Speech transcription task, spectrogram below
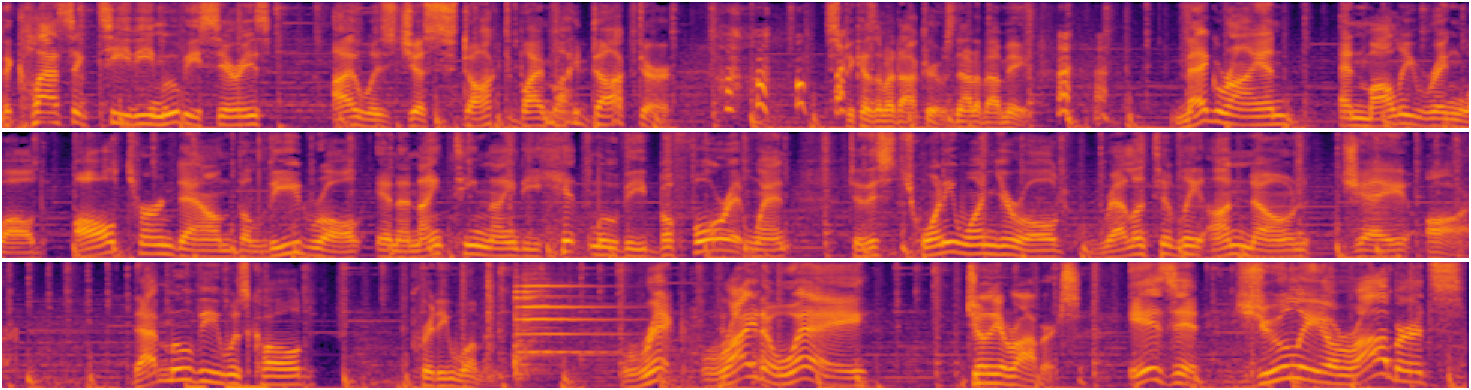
the classic TV movie series, I Was Just Stalked by My Doctor. It's because I'm a doctor, it was not about me. Meg Ryan and Molly Ringwald all turned down the lead role in a 1990 hit movie before it went to this 21 year old, relatively unknown J.R. That movie was called Pretty Woman. Rick, right away, Julia Roberts. is it Julia Roberts?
